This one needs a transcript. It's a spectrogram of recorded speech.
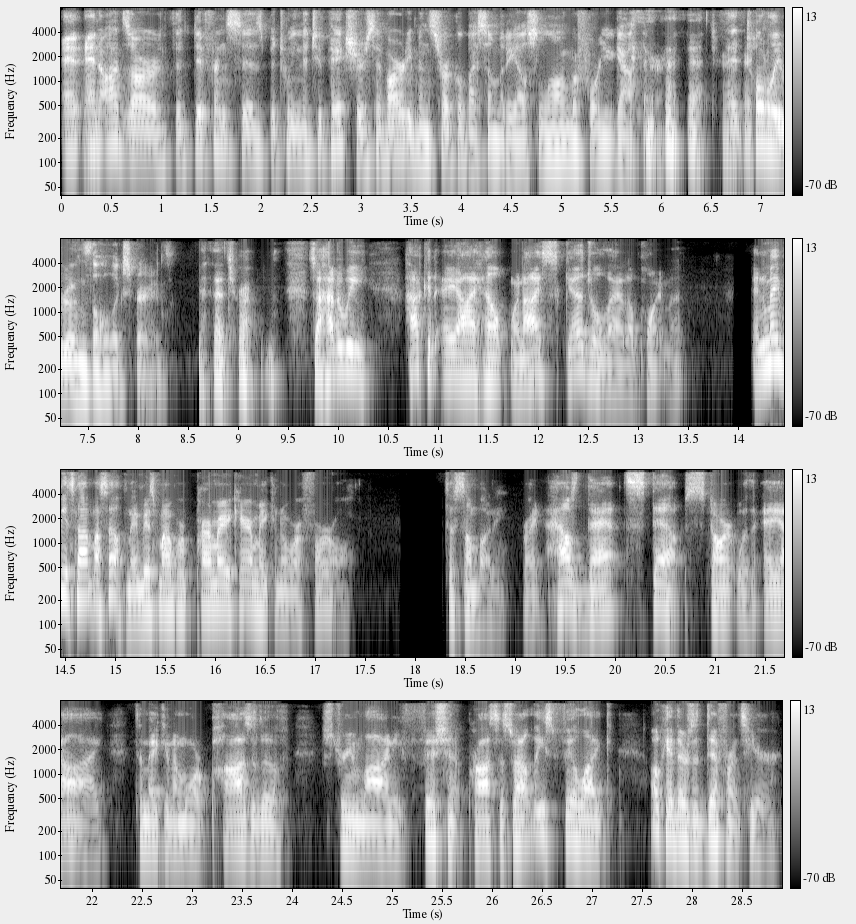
And, and odds are the differences between the two pictures have already been circled by somebody else long before you got there. right. It totally ruins the whole experience. That's right. So how do we how could AI help when I schedule that appointment? And maybe it's not myself, maybe it's my primary care making a referral to somebody, right? How's that step start with AI to make it a more positive, streamlined, efficient process? So I at least feel like, okay, there's a difference here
